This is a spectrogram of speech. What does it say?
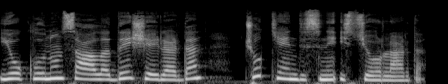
yokluğunun sağladığı şeylerden çok kendisini istiyorlardı.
